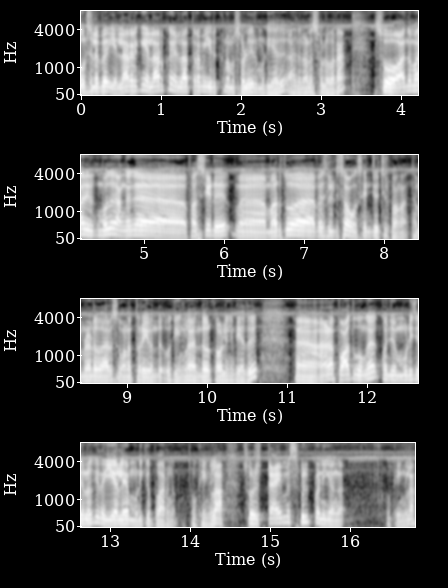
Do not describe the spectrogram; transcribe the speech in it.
ஒரு சில பேர் எல்லாருக்கும் எல்லாருக்கும் எல்லா திறமையும் இருக்குன்னு நம்ம சொல்லிட முடியாது. அதனால சொல்ல வரேன். ஸோ அந்த மாதிரி இருக்கும்போது அங்கங்கே ஃபஸ்ட் எய்டு மருத்துவ ஃபெசிலிட்டிஸும் அவங்க செஞ்சு வச்சுருப்பாங்க. தமிழ்நாடு அரசு வனத்துறை வந்து. ஓகேங்களா? எந்த ஒரு கவலையும் கிடையாது. அதனால் பார்த்துக்கோங்க. கொஞ்சம் முடிஞ்ச அளவுக்கு இந்த இயர்லியாக முடிக்க பாருங்கள் ஓகேங்களா? ஸோ டைமை ஸ்பில் பண்ணிக்கோங்க. ஓகேங்களா?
